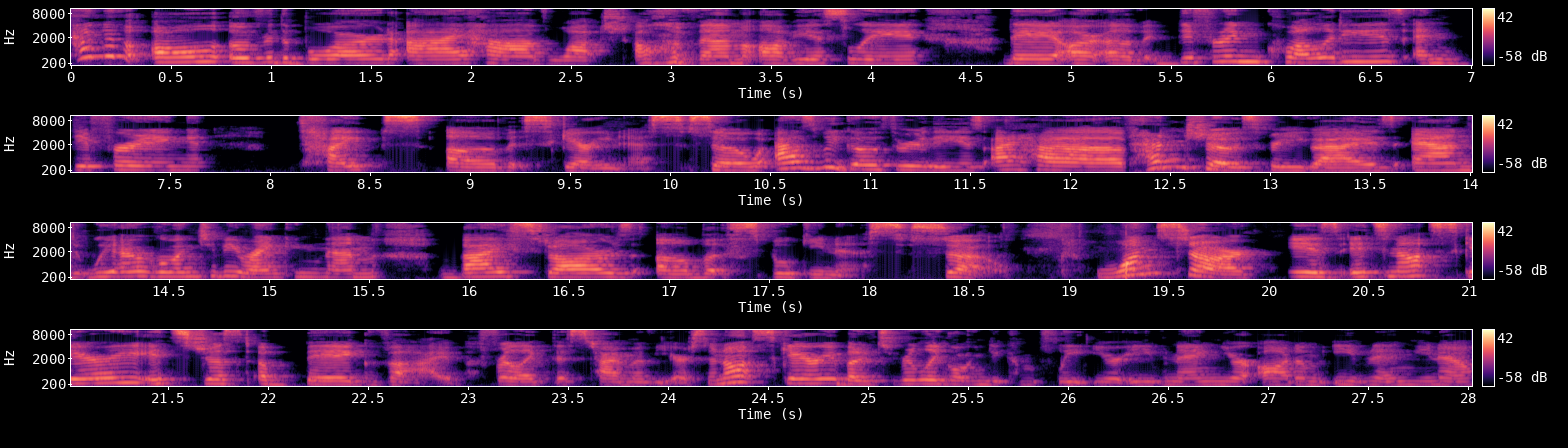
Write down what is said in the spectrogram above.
kind of all over the board. I have watched all of them, obviously. They are of differing qualities and differing types of scariness. So as we go through these, I have 10 shows for you guys and we are going to be ranking them by stars of spookiness. So one star is it's not scary, it's just a big vibe for like this time of year. So not scary, but it's really going to complete your evening, your autumn evening, you know.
